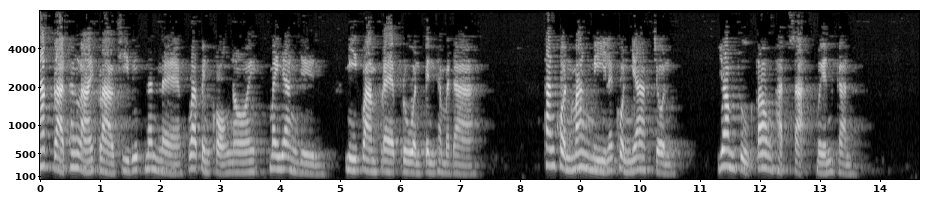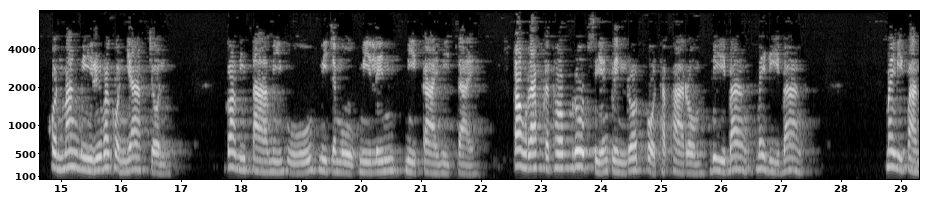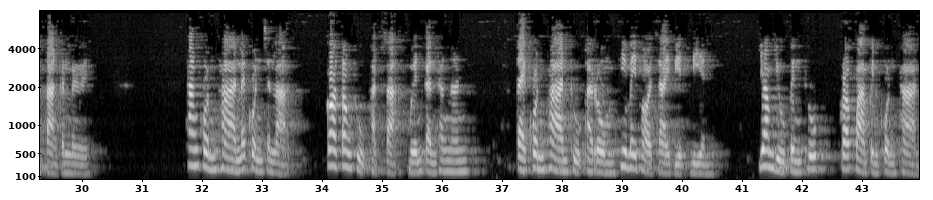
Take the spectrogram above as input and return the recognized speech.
นักปราชญ์ทั้งหลายกล่าวชีวิตนั่นแหลว่าเป็นของน้อย ไม่ยั่งยืน มีความแปรปรวนเป็นธรรมดา ทั้งคนมั่งมีและคนยากจน ย่อมถูกต้องผัสสะเหมือนกัน คนมั่งมีหรือว่าคนยากจน ก็มีตามีหู มีจมูก มีลิ้น มีกายมีใจ ต้องรับกระทบรูปเสียงกลิ่นรสโผฏฐพารมดีบ้าง ไม่ดีบ้าง ไม่มีความต่างกันเลย ทั้งคนพาลและคนฉลาด ก็ต้องถูกผัสสะเหมือนกันทั้งนั้น แต่คนพาลถูกอารมณ์ที่ไม่พอใจเบียดเบียน ย่อมอยู่เป็นทุกข์เพราะความเป็นคนผาน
